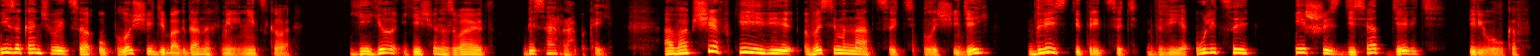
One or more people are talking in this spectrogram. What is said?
и заканчивается у площади Богдана Хмельницкого. Ее еще называют Бессарабкой. А вообще в Киеве 18 площадей, 232 улицы и 69 переулков.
